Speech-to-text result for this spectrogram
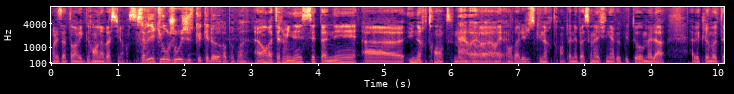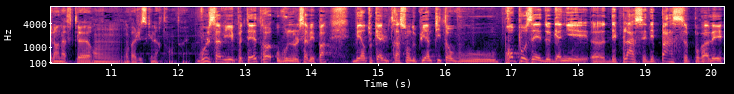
on les attend avec grande impatience. Ça veut dire qu'ils vont jouer jusqu'à quelle heure à peu près? Alors on va terminer cette année à 1h30. Donc Ah ouais, on, va, ouais, on va aller jusqu'à 1h30. L'année passée on avait fini un peu plus tôt, mais là avec le motel en after, on, on va jusqu'à 1h30. Ouais. Vous le saviez peut-être ou vous ne le savez pas, mais en tout cas, Ultrason depuis un petit temps vous proposez de gagner euh, des places et des passes pour aller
